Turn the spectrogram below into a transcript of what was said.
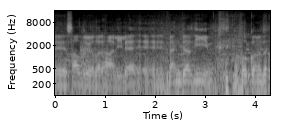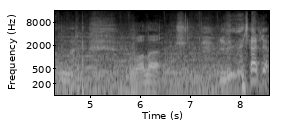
e, saldırıyorlar haliyle. E, ben biraz iyiyim o konuda. Valla gel gel.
